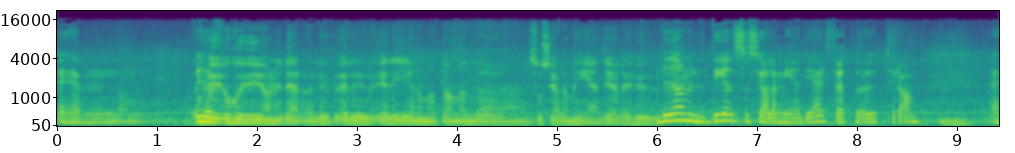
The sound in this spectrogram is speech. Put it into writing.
Och jag- Hur, hur gör ni det då? Är, det, är det genom att använda sociala medier? Eller hur? Vi använder dels sociala medier för att nå ut till dem. Eh,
